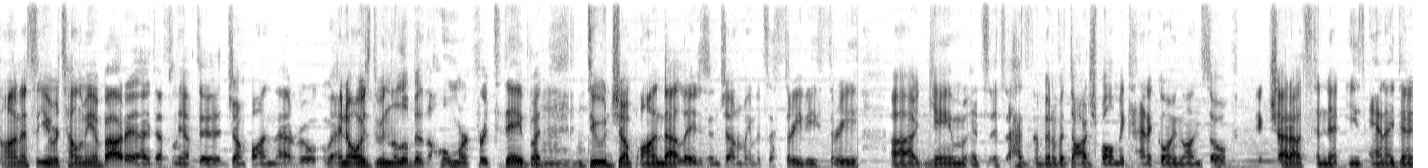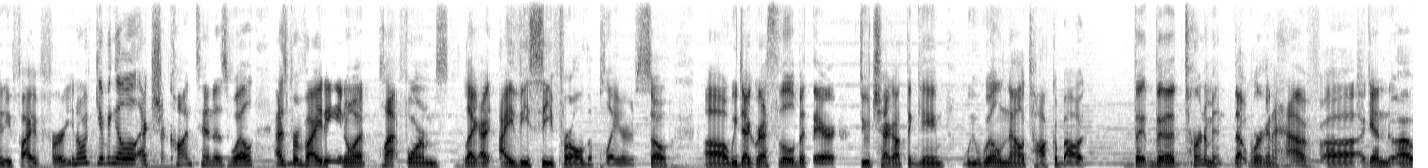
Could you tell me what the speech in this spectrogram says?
honestly, you were telling me about it. I definitely have to jump on that. Real, I know I was doing a little bit of the homework for today, but do jump on that, ladies and gentlemen. It's a three v three uh, game. It's it has a bit of a dodgeball mechanic going on. So big shout outs to NetEase and Identity V for you know what giving a little extra content as well as providing you know what platforms like IVC for all the players. So. Uh, we digress a little bit there. Do check out the game. We will now talk about the the tournament that we're gonna have. Uh, again, uh,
